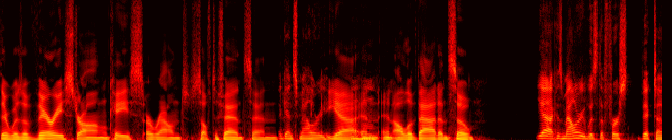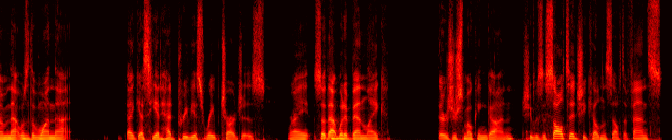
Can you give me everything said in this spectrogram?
there was a very strong case around self defense and against Mallory. yeah, mm-hmm. and and all of that, and so Yeah, because Mallory was the first victim. That was the one that I guess he had had previous rape charges, right? So that mm-hmm. would have been like, there's your smoking gun. She was assaulted. She killed in self defense.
